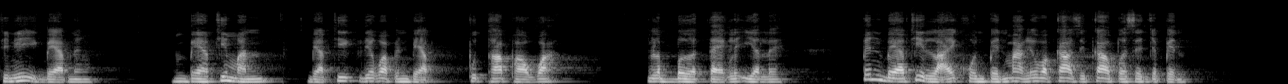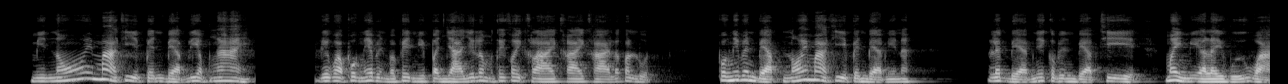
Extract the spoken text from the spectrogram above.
ทีนี้อีกแบบหนึ่ง แบบที่มัน แบบที่เรียกว่าเป็นแบบพุทธภาวะ ระเบิดแตกละเอียดเลย เป็นแบบที่หลายคนเป็นมากเรียกว่า 99%จะเป็น มีน้อยมากที่จะเป็นแบบเรียบง่าย เรียกว่าพวกนี้เป็นประเภทมีปัญญาเยอะแล้วมันค่อยๆคลายคลายคลายแล้วก็หลุด พวกนี้เป็นแบบน้อยมากที่จะเป็นแบบนี้นะและแบบนี้ก็เป็นแบบที่ไม่มีอะไรหวือหวา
